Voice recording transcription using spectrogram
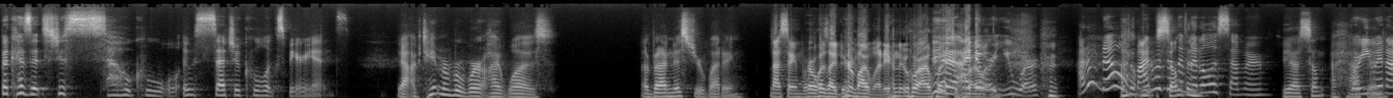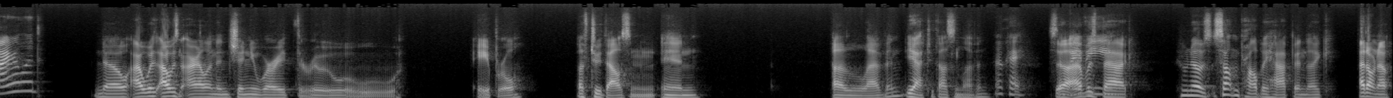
because it's just so cool. It was such a cool experience. Yeah, I can't remember where I was, uh, but I missed your wedding. Not saying where was I during my wedding. I knew where I was. I know where you were. I don't know. I don't Mine was in the middle of summer. Yeah, some. uh, Were you in. Ireland? No, I was. I was in Ireland in January through April of 2011. Yeah, 2011. Okay. So I was back. Who knows? Something probably happened. Like I don't know.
